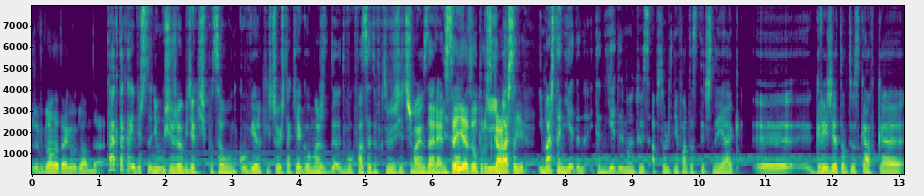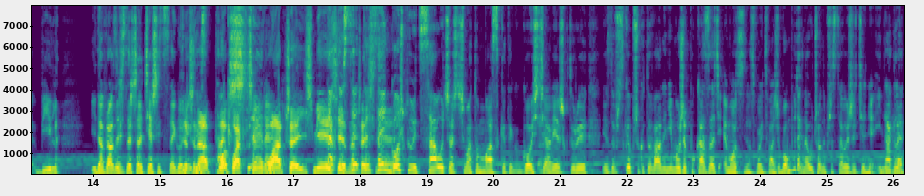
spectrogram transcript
że wygląda tak, jak wygląda. Tak, tak, tak, wiesz co, nie musisz robić jakichś pocałunków wielkich, czegoś takiego, masz dwóch facetów, którzy się trzymają za ręce. I se jedzą I masz, truskawki. ten, I masz ten jeden, ten jeden moment, który jest absolutnie fantastyczny, jak yy, gryzie tą truskawkę Bill i naprawdę się zaczyna cieszyć z tego. Zaczyna to tak płacz- płacze i śmieje Tak, to się jest, ten, to jednocześnie. jest ten gość, który cały czas trzyma tą maskę, tego gościa, Tak. wiesz, który jest do wszystkiego przygotowany, nie może pokazać emocji na swojej twarzy, bo on był tak nauczony przez całe życie, nie? I nagle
